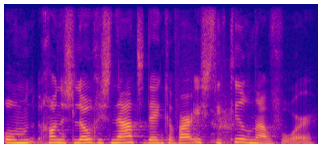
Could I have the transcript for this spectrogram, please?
om gewoon eens logisch na te denken... waar is die keel nou voor?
